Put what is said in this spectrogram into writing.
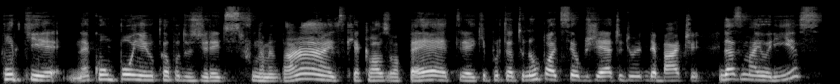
porque né, compõe o campo dos direitos fundamentais, que é a cláusula pétrea, e que, portanto, não pode ser objeto de um debate das maiorias,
